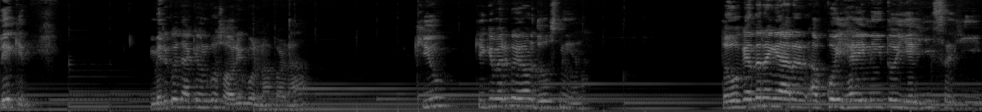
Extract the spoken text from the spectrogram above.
लेकिन मेरे को जाके उनको सॉरी बोलना पड़ा। क्यों? क्योंकि मेरे कोई और दोस्त नहीं है ना। तो वो कहते ना यार, अब कोई है ही नहीं तो यही सही।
